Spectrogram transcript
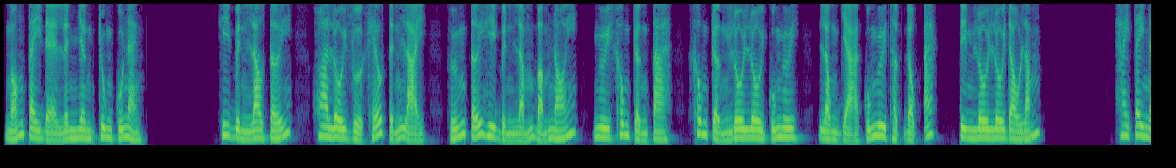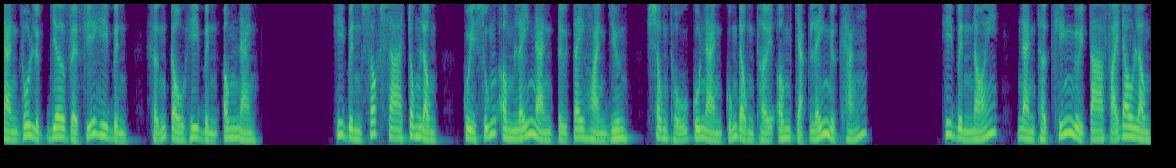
ngón tay đè lên nhân trung của nàng. Hi Bình lao tới, Hoa Lôi vừa khéo tỉnh lại, hướng tới Hi Bình lẩm bẩm nói, ngươi không cần ta, không cần lôi lôi của ngươi, lòng dạ của ngươi thật độc ác, tim lôi lôi đau lắm. Hai tay nàng vô lực giơ về phía Hi Bình, khẩn cầu Hi Bình ôm nàng. Hi Bình xót xa trong lòng, quỳ xuống ôm lấy nàng từ tay Hoàng Dương, song thủ của nàng cũng đồng thời ôm chặt lấy ngực hắn. Hi Bình nói, nàng thật khiến người ta phải đau lòng.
